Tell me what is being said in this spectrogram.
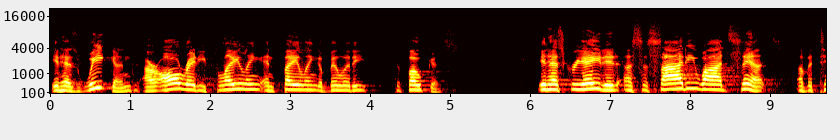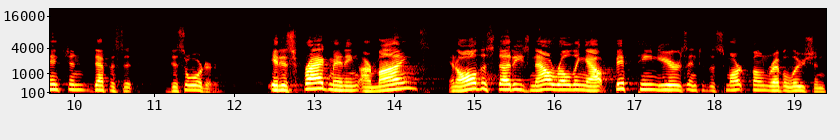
It has weakened our already flailing and failing ability to focus. It has created a society wide sense of attention deficit disorder. It is fragmenting our minds, and all the studies now rolling out 15 years into the smartphone revolution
